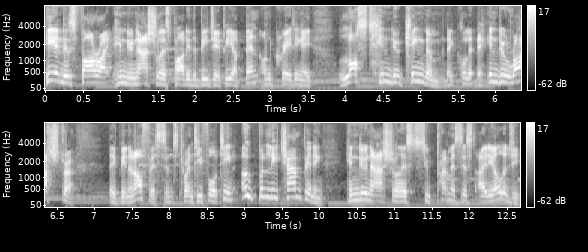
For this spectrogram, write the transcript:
He and his far right Hindu nationalist party, the BJP, are bent on creating a lost Hindu kingdom. They call it the Hindu Rashtra. They've been in office since 2014, openly championing Hindu nationalist supremacist ideology.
